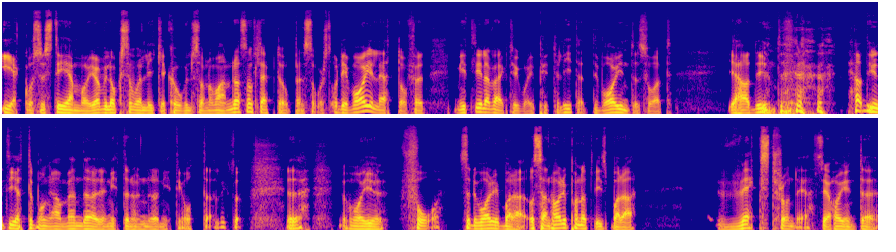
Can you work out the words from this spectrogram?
ekosystem och jag vill också vara lika cool som de andra som släppte open source. Och det var ju lätt då, för mitt lilla verktyg var ju pyttelitet. Det var ju inte så att jag hade ju inte, jag hade ju inte jättemånga användare 1998. Liksom. Eh, de var ju få. Så det var ju bara, och sen har det på något vis bara växt från det. Så jag har ju inte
